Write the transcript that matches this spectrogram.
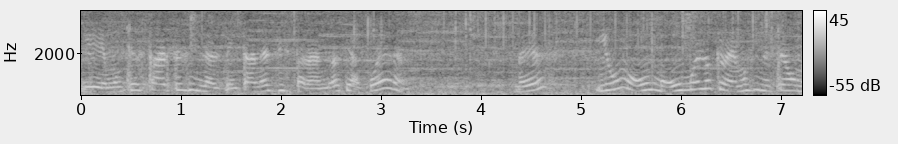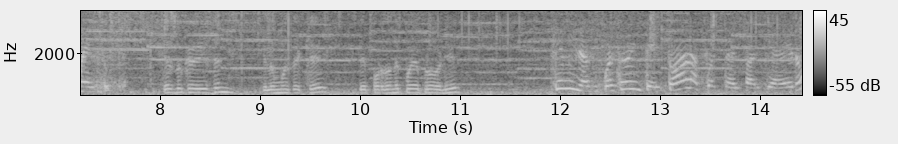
y de muchas partes en las ventanas disparando hacia afuera. ¿Ves? Y humo, humo, humo es lo que vemos en este momento. ¿Qué es lo que dicen? ¿Que el humo es de qué? ¿De por dónde puede provenir? Sí, mira, supuestamente en toda la puerta del parqueadero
